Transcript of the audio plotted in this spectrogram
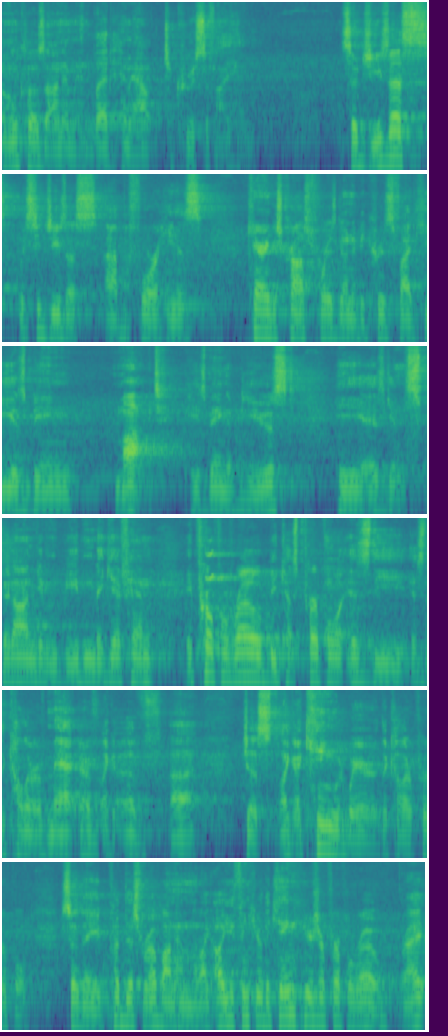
own clothes on him, and led him out to crucify him. So, Jesus, we see Jesus uh, before he is carrying his cross, before he's going to be crucified, he is being mocked. He's being abused. He is getting spit on, getting beaten. They give him a purple robe because purple is the, is the color of, mat, of, like, of uh, just like a king would wear the color purple. So they put this robe on him. They're like, oh, you think you're the king? Here's your purple robe, right?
